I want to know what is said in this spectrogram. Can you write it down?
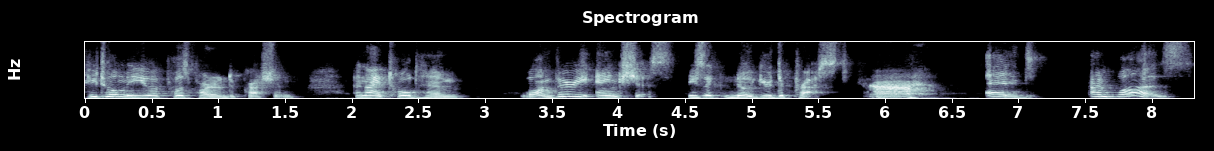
He told me, You have postpartum depression. And I told him, Well, I'm very anxious. He's like, No, you're depressed. Ah. And I was.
